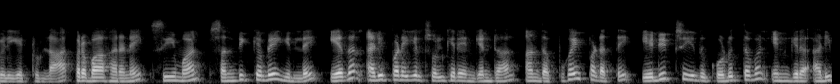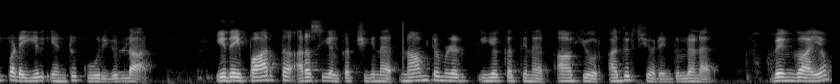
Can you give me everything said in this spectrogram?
வெளியிட்டுள்ளார். பிரபாகரனை சீமான் சந்திக்கவே இல்லை. எதன் அடிப்படையில் சொல்கிறேன் என்றால் அந்த புகைப்படத்தை எடிட் செய்து கொடுத்தவன் என்கிற அடிப்படையில் என்று கூறியுள்ளார். இதை பார்த்த அரசியல் கட்சியினர் நாம் தமிழர் இயக்கத்தினர் ஆகியோர் அதிர்ச்சி அடைந்துள்ளனர். வெங்காயம்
